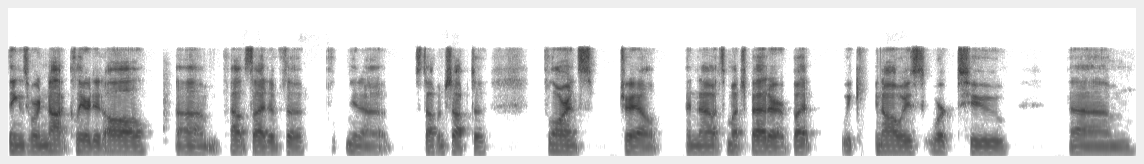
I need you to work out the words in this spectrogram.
things were not cleared at all um, outside of the you know stop and shop to Florence trail, and now it's much better. But we can always work to um,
